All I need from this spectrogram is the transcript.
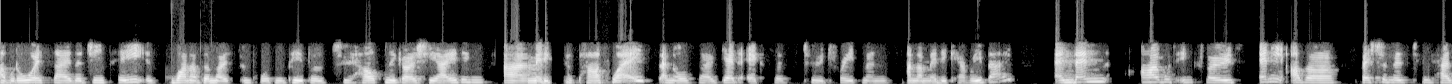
I would always say the GP is one of the most important people to help negotiating uh, medical pathways and also get access to treatment under Medicare rebate. And then I would include any other specialist who has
